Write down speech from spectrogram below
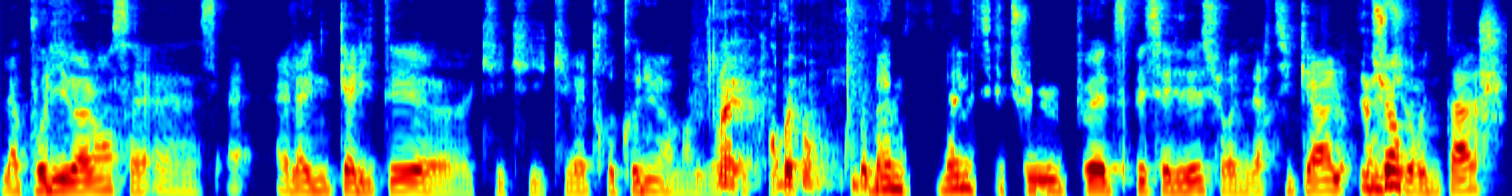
la polyvalence, elle, a une qualité qui, qui, va être reconnue hein, dans les ouais, complètement, Même, même, si tu peux être spécialisé sur une verticale ou sur une tâche,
